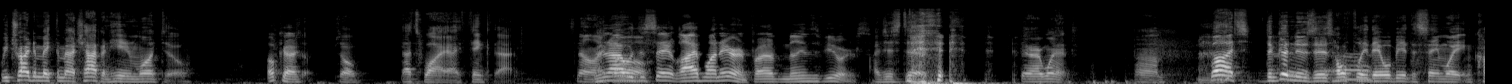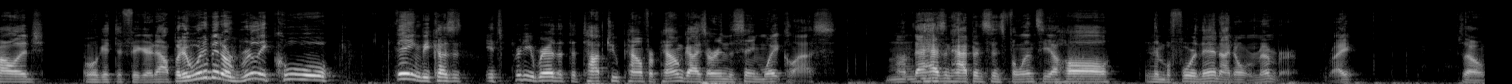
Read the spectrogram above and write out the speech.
We tried to make the match happen. He didn't want to. Okay, So, so that's why I think that. It's not like then I would oh, just say it live on air in front of millions of viewers. I just did. there I went. Um, but the good news is, hopefully, they will be at the same weight in college, and we'll get to figure it out. But it would have been a really cool thing because it's, pretty rare that the top two pound for pound guys are in the same weight class. Um, that hasn't happened since Valencia Hall, and then before then, I don't remember. Right. So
